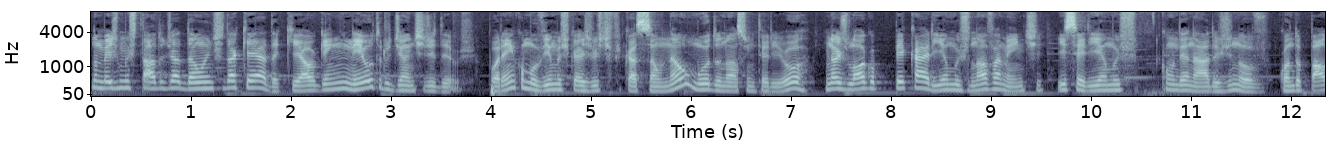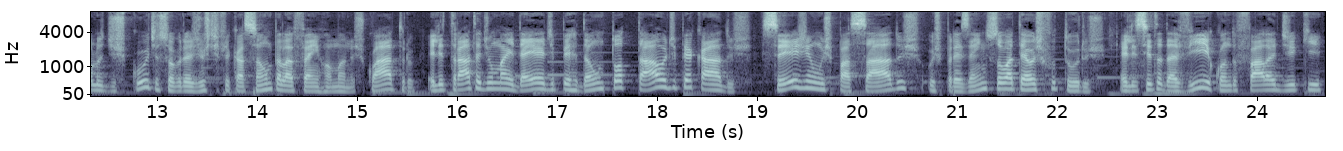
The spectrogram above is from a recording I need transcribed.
no mesmo estado de Adão antes da queda, que é alguém neutro diante de Deus. Porém, como vimos que a justificação não muda o nosso interior, nós logo pecaríamos novamente e seríamos condenados de novo. Quando Paulo discute sobre a justificação pela fé em Romanos 4, ele trata de uma ideia de perdão total de pecados, sejam os passados, os presentes ou até os futuros. Ele cita Davi quando fala de que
